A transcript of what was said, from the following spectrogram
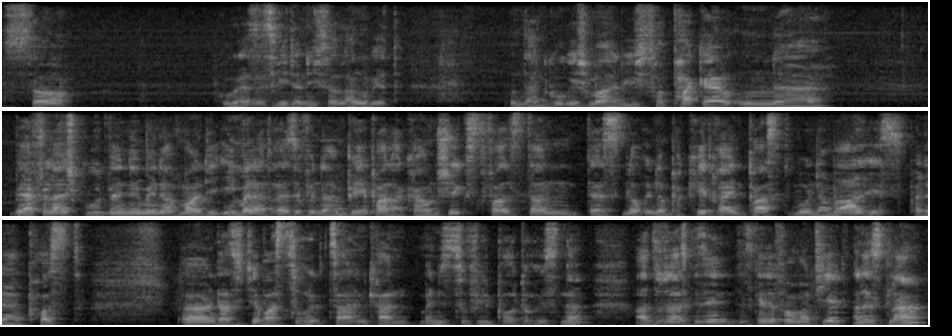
So. Gut, dass das Video nicht so lang wird. Und dann gucke ich mal, wie ich es verpacke. Und äh, wäre vielleicht gut, wenn du mir noch mal die E-Mail-Adresse von deinem PayPal-Account schickst, falls dann das noch in ein Paket reinpasst, wo normal ist, bei der Post. Äh, dass ich dir was zurückzahlen kann, wenn es zu viel Porto ist. Ne? Also du hast gesehen, das Geld formatiert, alles klar.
